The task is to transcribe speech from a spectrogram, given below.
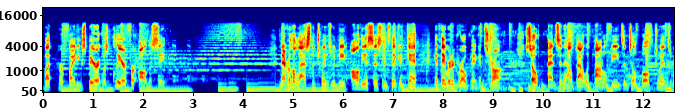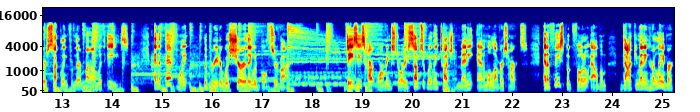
but her fighting spirit was clear for all to see. Nevertheless, the twins would need all the assistance they could get if they were to grow big and strong. So Benson helped out with bottle feeds until both twins were suckling from their mom with ease. And at that point, the breeder was sure they would both survive. Daisy's heartwarming story subsequently touched many animal lovers' hearts, and a Facebook photo album documenting her labor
